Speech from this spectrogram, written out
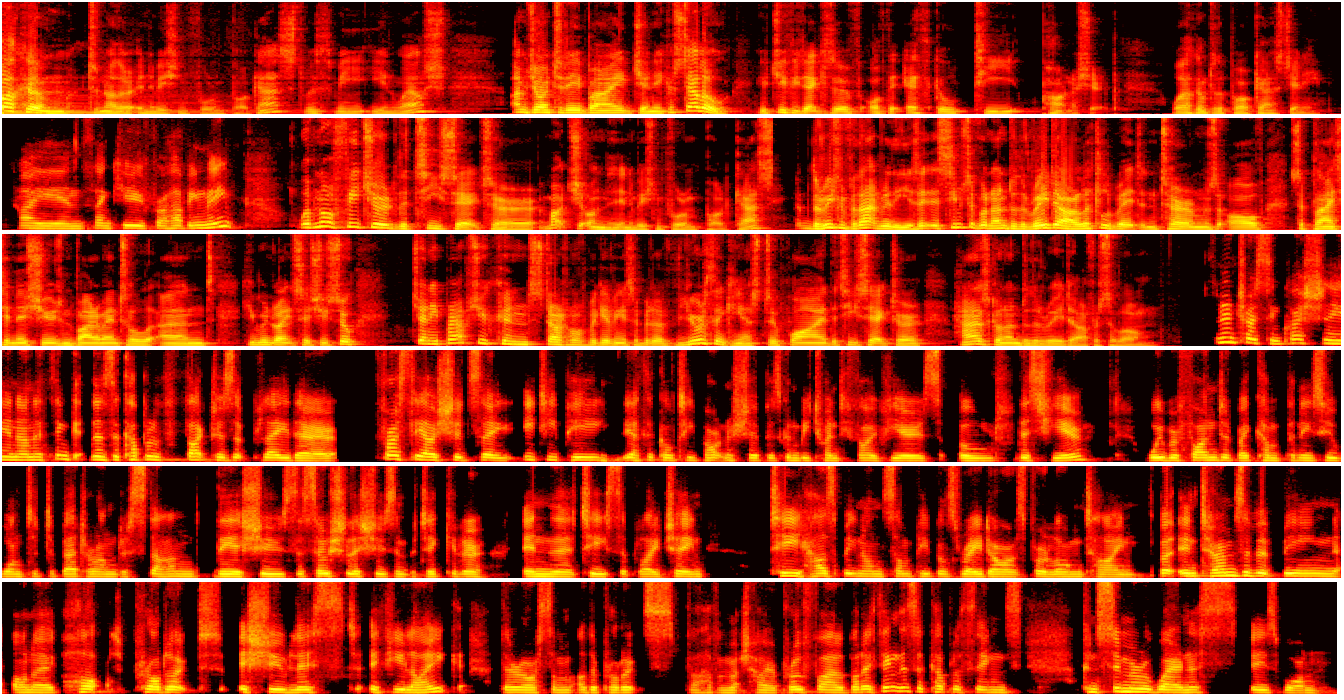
Welcome to another Innovation Forum podcast with me, Ian Welsh. I'm joined today by Jenny Costello, who's Chief Executive of the Ethical Tea Partnership. Welcome to the podcast, Jenny. Hi, Ian. Thank you for having me. We've not featured the tea sector much on the Innovation Forum podcast. The reason for that really is it seems to have gone under the radar a little bit in terms of supply chain issues, environmental and human rights issues. So, Jenny, perhaps you can start off by giving us a bit of your thinking as to why the tea sector has gone under the radar for so long. An interesting question, Ian, and I think there's a couple of factors at play there. Firstly, I should say ETP, the Ethical Tea Partnership, is going to be 25 years old this year. We were founded by companies who wanted to better understand the issues, the social issues in particular, in the tea supply chain. Tea has been on some people's radars for a long time. But in terms of it being on a hot product issue list, if you like, there are some other products that have a much higher profile. But I think there's a couple of things. Consumer awareness is one.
